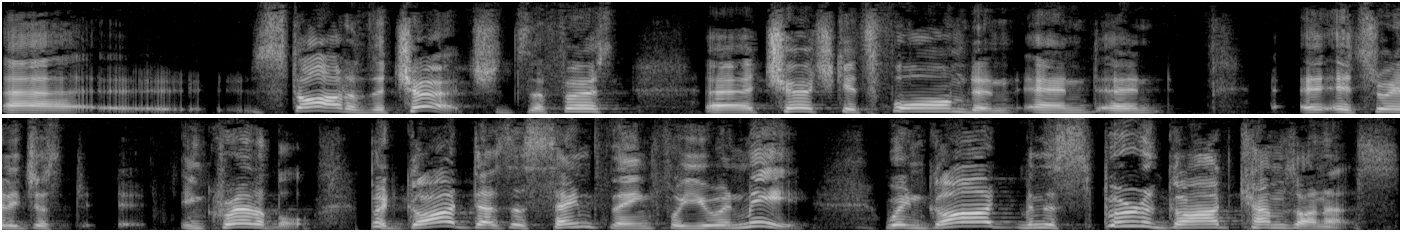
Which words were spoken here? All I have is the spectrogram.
uh, start of the church. It's the first uh, church gets formed and, and, and it's really just incredible. But God does the same thing for you and me. When God, when the Spirit of God comes on us,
